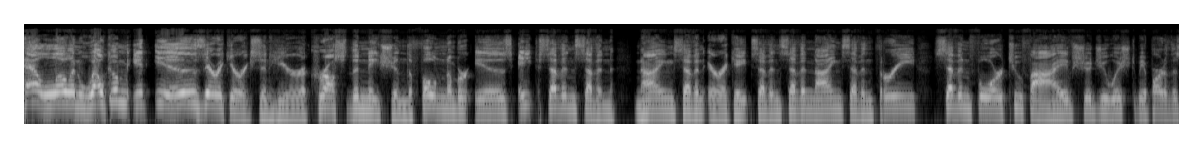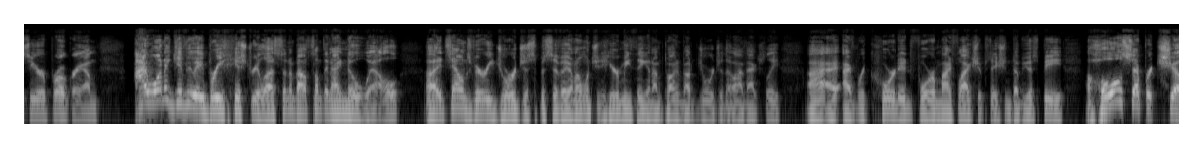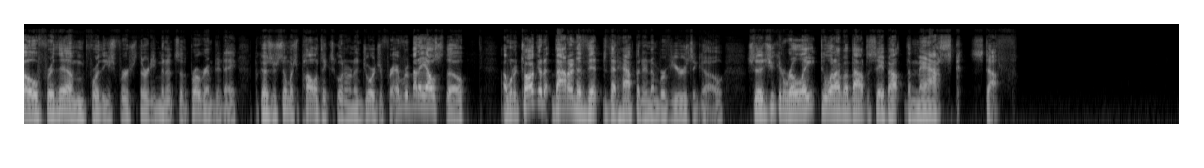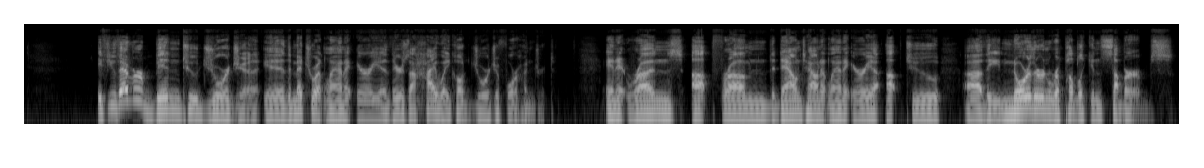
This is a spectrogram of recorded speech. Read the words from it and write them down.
Hello and welcome. It is Eric Erickson here across the nation. The phone number is 877 97 Eric, 877 973 7425. Should you wish to be a part of this here program, I want to give you a brief history lesson about something I know well. Uh, it sounds very Georgia specific. I don't want you to hear me thinking I'm talking about Georgia, though. I've actually uh, I, have recorded for my flagship station, WSB, a whole separate show for them for these first 30 minutes of the program today because there's so much politics going on in Georgia. For everybody else, though, I want to talk about an event that happened a number of years ago so that you can relate to what I'm about to say about the mask stuff. If you've ever been to Georgia, in the metro Atlanta area, there's a highway called Georgia 400 and it runs up from the downtown Atlanta area up to uh, the northern Republican suburbs.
